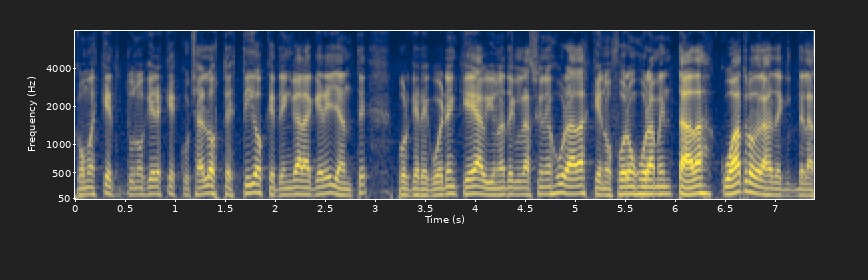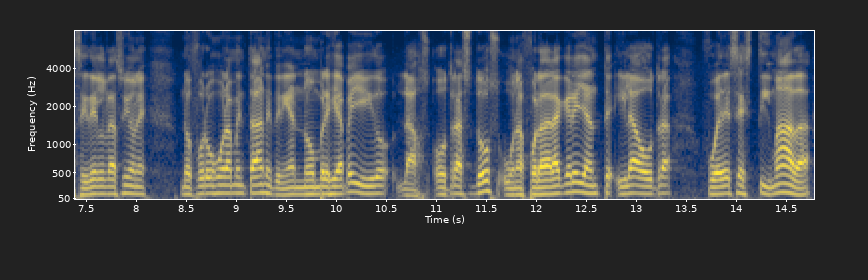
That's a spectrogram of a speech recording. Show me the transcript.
cómo es que tú no quieres que escuchar los testigos que tenga la querellante, porque recuerden que había unas declaraciones juradas que no fueron juramentadas, cuatro de las, de, las seis declaraciones no fueron juramentadas ni tenían nombres y apellidos, las otras dos, una fuera de la querellante y la otra fue desestimada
